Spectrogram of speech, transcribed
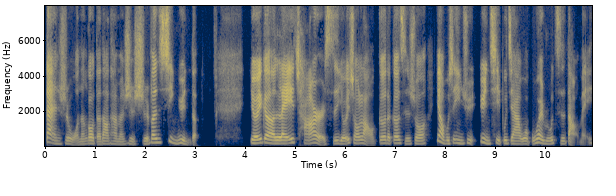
但是我能够得到他们是十分幸运的。有一个雷查尔斯有一首老歌的歌词说：“要不是运气运气不佳，我不会如此倒霉。”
